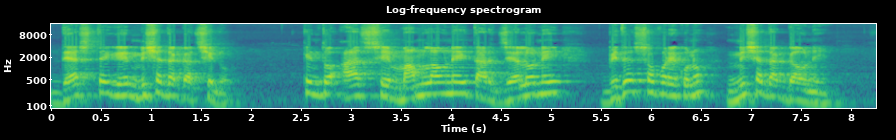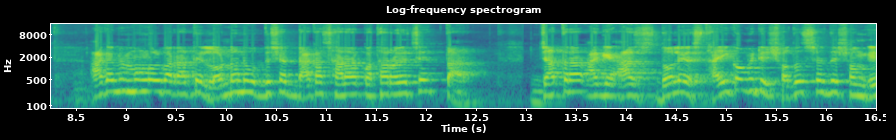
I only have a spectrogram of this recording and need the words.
দেশ থেকে নিষেধাজ্ঞা ছিল। কিন্তু আজ সে মামলাও নেই, তার জেলও নেই, বিদেশ সফরে কোনো নিষেধাজ্ঞাও নেই। আগামী মঙ্গলবার রাতে লন্ডনের উদ্দেশ্যে ঢাকা ছাড়ার কথা রয়েছে তার। যাত্রার আগে আজ দলের স্থায়ী কমিটির সদস্যদের সঙ্গে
